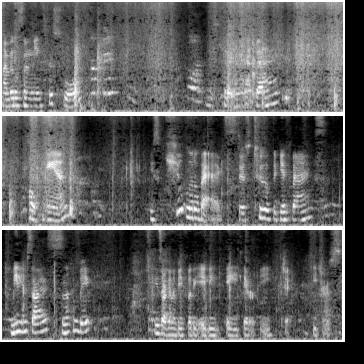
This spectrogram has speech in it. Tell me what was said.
my middle son needs for school. Just put it in that bag. Oh, and these cute little bags. There's two of the gift bags. Medium size, nothing big. These are to be for the ABA therapy teachers.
